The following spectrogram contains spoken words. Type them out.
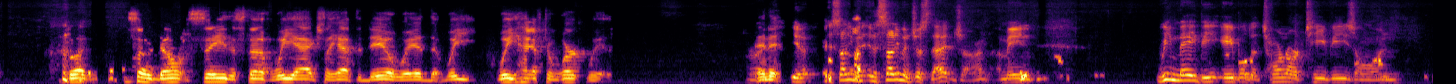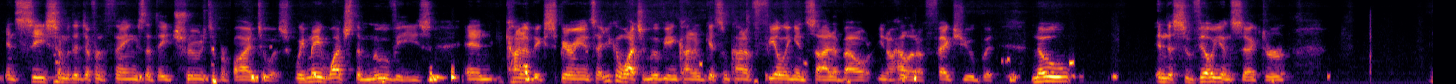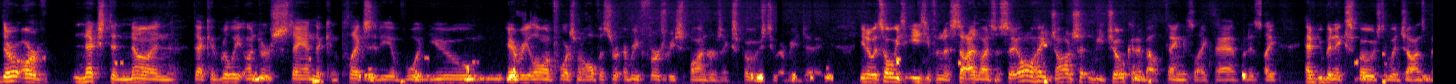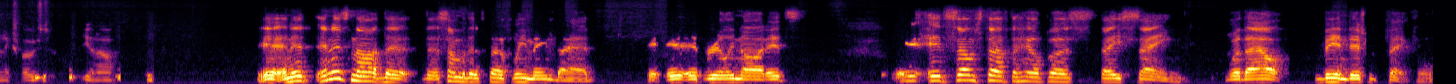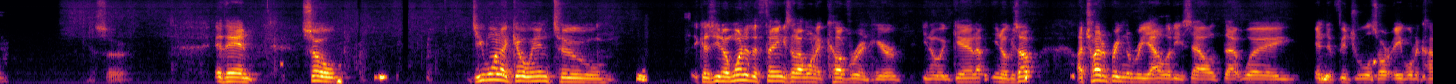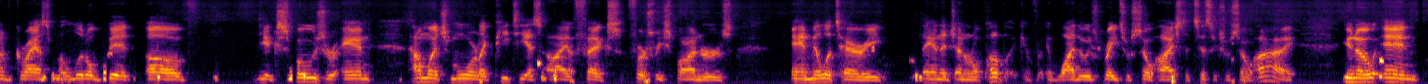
but also don't see the stuff we actually have to deal with that we we have to work with. Right. And it, you know, it's not even it's not even just that, Jon. I mean, we may be able to turn our TVs on and see some of the different things that they choose to provide to us. We may watch the movies and kind of experience that. You can watch a movie and kind of get some kind of feeling inside about, you know, how that affects you, but no in the civilian sector there are next to none that can really understand the complexity of what you, every law enforcement officer, every first responder is exposed to every day. You know, it's always easy from the sidelines to say, "Oh, hey, Jon shouldn't be joking about things like that," but it's like, have you been exposed to what Jon's been exposed to? You know. Yeah, and it and it's not that that some of the stuff we mean bad. It, it, it's really not. It's it, it's some stuff to help us stay sane without being disrespectful. Yes, sir. And then, so do you want to go into because you know one of the things that I want to cover in here, you know, again, you know, because I I try to bring the realities out that way individuals are able to kind of grasp a little bit of the exposure and how much more like PTSI affects first responders and military than the general public, and why those rates are so high, statistics are so high, you know, and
